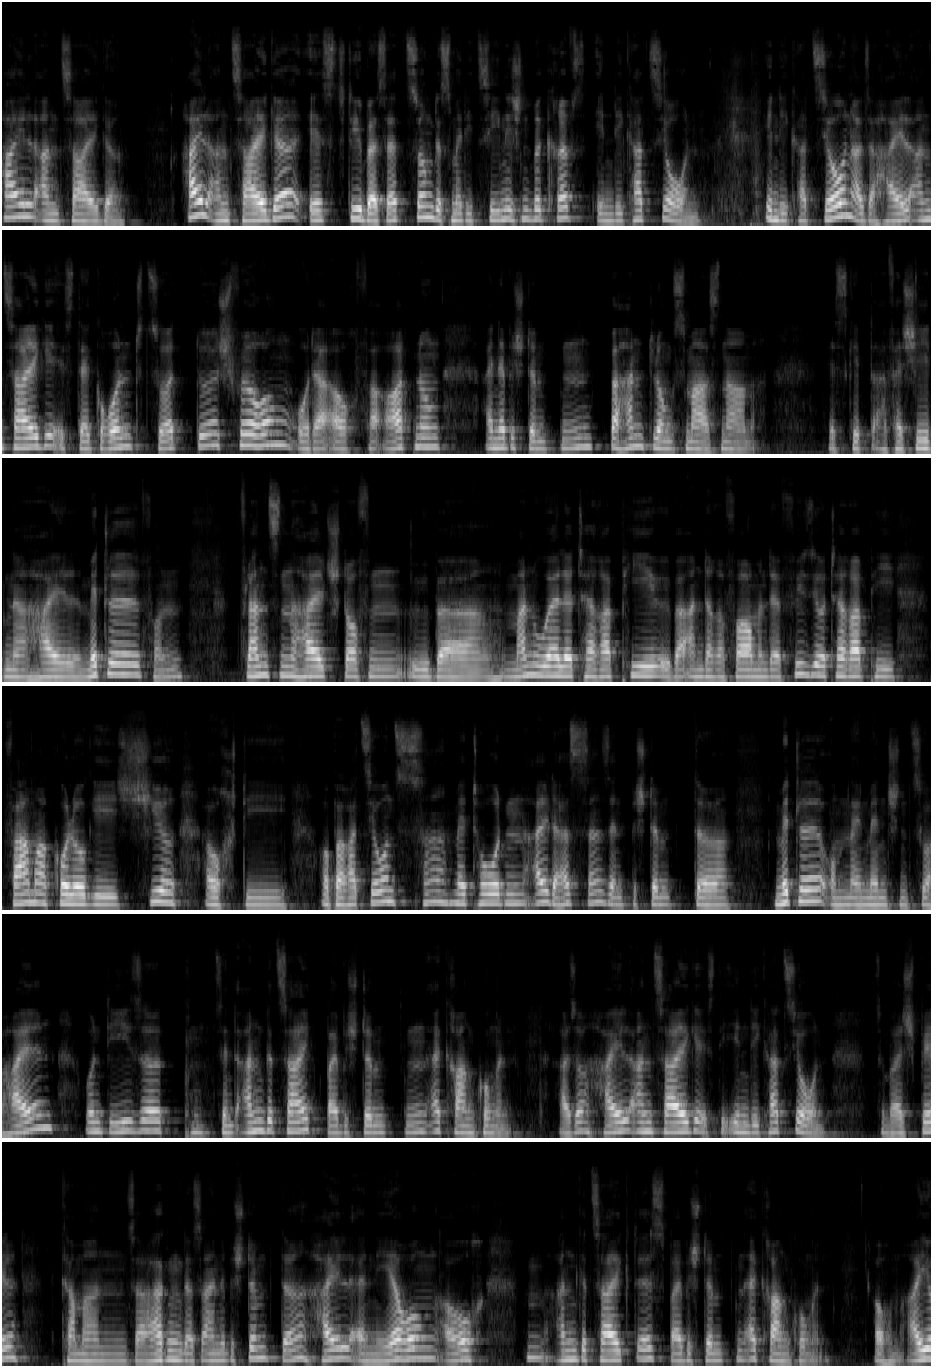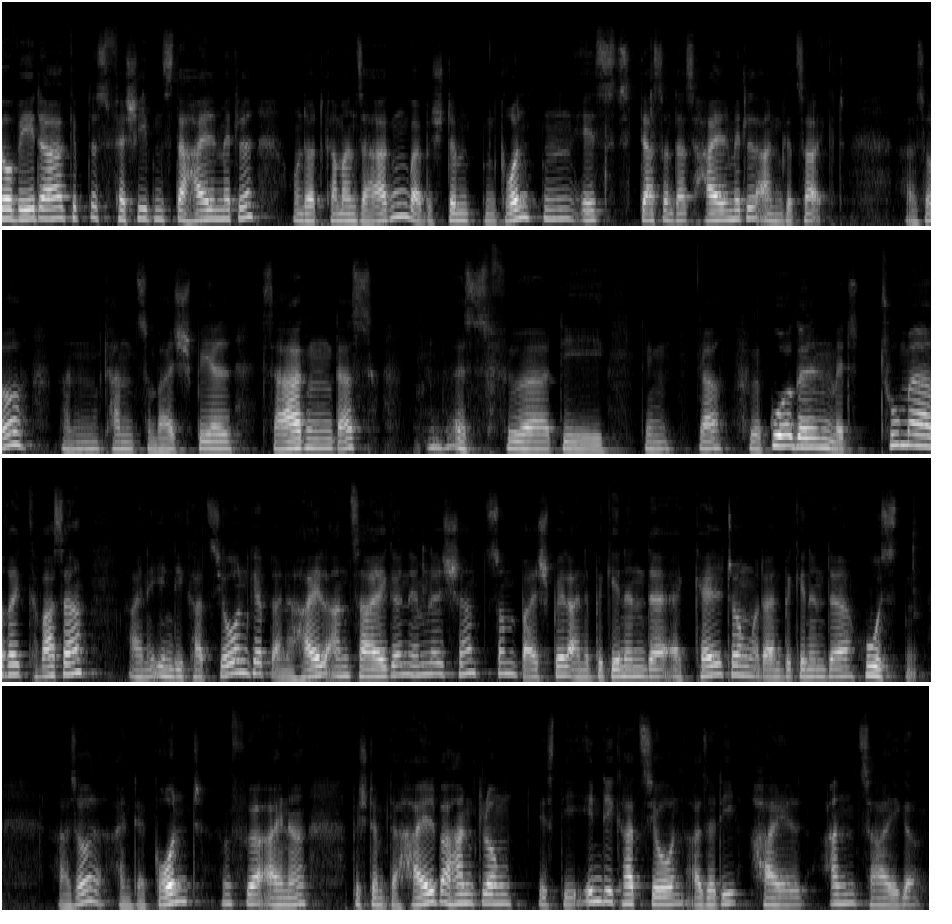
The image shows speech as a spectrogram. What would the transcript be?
Heilanzeige. Heilanzeige ist die Übersetzung des medizinischen Begriffs Indikation. Indikation, also Heilanzeige, ist der Grund zur Durchführung oder auch Verordnung einer bestimmten Behandlungsmaßnahme. Es gibt verschiedene Heilmittel von Pflanzenheilstoffen über manuelle Therapie, über andere Formen der Physiotherapie, Pharmakologie, auch die Operationsmethoden, all das sind bestimmte Mittel, um den Menschen zu heilen und diese sind angezeigt bei bestimmten Erkrankungen. Also Heilanzeige ist die Indikation. Zum Beispiel kann man sagen, dass eine bestimmte Heilernährung auch hm, angezeigt ist bei bestimmten Erkrankungen. Auch im Ayurveda gibt es verschiedenste Heilmittel und dort kann man sagen, bei bestimmten Gründen ist das und das Heilmittel angezeigt. Also man kann zum Beispiel sagen, dass es für die, den, ja, für Gurgeln mit Turmerikwasser eine Indikation gibt, eine Heilanzeige, nämlich zum Beispiel eine beginnende Erkältung oder ein beginnender Husten. Also ein, der Grund für eine bestimmte Heilbehandlung ist die Indikation, also die Heilanzeige.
